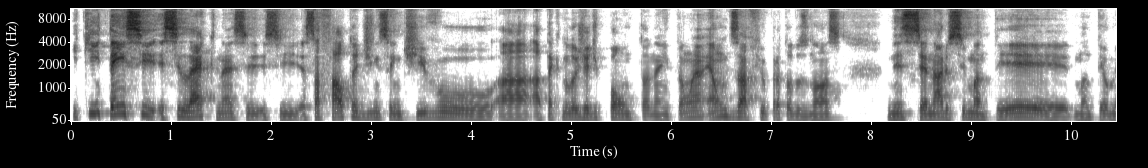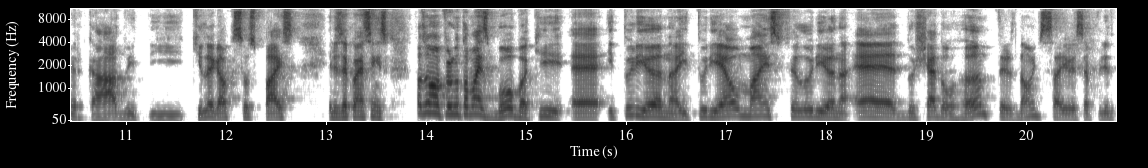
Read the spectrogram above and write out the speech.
e que tem esse, esse leque, né, esse, esse, essa falta de incentivo à, à tecnologia de ponta, né? Então é, é um desafio para todos nós nesse cenário se manter, manter o mercado e, e, que legal que seus pais, eles reconhecem isso. Vou fazer uma pergunta mais boba aqui, é, Ituriana, Ituriel mais Feluriana, é do Shadowhunters? Da onde saiu esse apelido?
